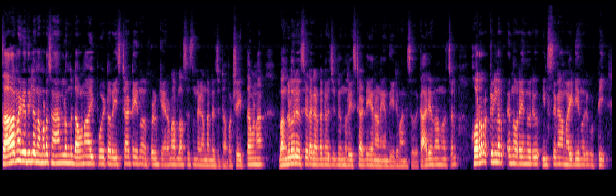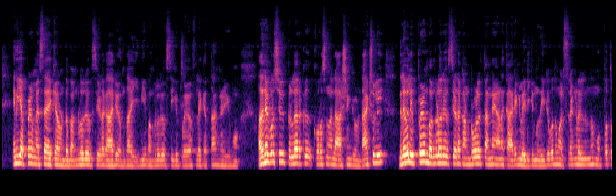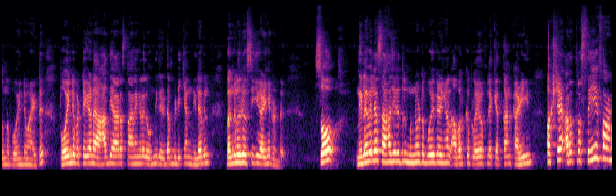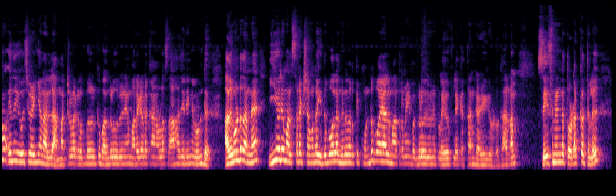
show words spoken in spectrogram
സാധാരണഗതിയിൽ നമ്മുടെ ചാനൽ ഒന്ന് ഡൗൺ ആയി പോയിട്ട് റീസ്റ്റാർട്ട് ചെയ്യുന്നത് എപ്പോഴും കേരള ബ്ലാസ്റ്റേഴ്സിന്റെ കണ്ടന്റ് വെച്ചിട്ടാണ് പക്ഷേ ഇത്തവണ ബംഗളൂരു എഫ് സിയുടെ കണ്ടന്റ് വെച്ചിട്ട് ഇന്ന് റീസ്റ്റാർട്ട് ചെയ്യാനാണ് ഞാൻ തീരുമാനിച്ചത്. കാര്യം എന്താണെന്ന് വെച്ചാൽ ഹൊറർ കില്ലർ എന്ന് പറയുന്ന ഒരു ഇൻസ്റ്റഗ്രാം ഐ ഡി എന്നൊരു കുട്ടി എനിക്ക് എപ്പോഴും മെസ്സേജ് അയക്കാറുണ്ട്. ബംഗളൂരു എഫ് സിയുടെ കാര്യം എന്താ? ഇനി ബംഗളൂരു എഫ് സിക്ക് പ്ലേ ഓഫിലേക്ക് എത്താൻ കഴിയുമോ? അതിനെക്കുറിച്ച് പിള്ളേർക്ക് കുറച്ച് നല്ല ആശങ്കയുണ്ട്. ആക്ച്വലി നിലവിൽ ഇപ്പോഴും ബംഗളൂരു എഫ് സിയുടെ കൺട്രോളിൽ തന്നെയാണ് കാര്യങ്ങൾ ഇരിക്കുന്നത്. ഇരുപത് മത്സരങ്ങളിൽ നിന്നും മുപ്പത്തൊന്ന് പോയിന്റുമായിട്ട് പോയിന്റ് പട്ടികയുടെ ആദ്യ ആറ് സ്ഥാനങ്ങളിൽ ഒന്നിൽ ഇടം പിടിക്കാൻ നിലവിൽ ബംഗളൂരു എഫ് സിക്ക് കഴിഞ്ഞിട്ടുണ്ട്. സോ നിലവിലെ സാഹചര്യത്തിൽ മുന്നോട്ട് പോയി കഴിഞ്ഞാൽ അവർക്ക് പ്ലേ ഓഫിലേക്ക് എത്താൻ കഴിയും. പക്ഷേ അതത്ര സേഫ് ആണോ എന്ന് ചോദിച്ചു കഴിഞ്ഞാൽ അല്ല മറ്റുള്ള ക്ലബ്ബുകൾക്ക് ബംഗളൂരുവിനെ മറികടക്കാനുള്ള സാഹചര്യങ്ങളുണ്ട്. അതുകൊണ്ട് തന്നെ ഈ ഒരു മത്സരക്ഷമത ഇതുപോലെ നിലനിർത്തി കൊണ്ടുപോയാൽ മാത്രമേ ബംഗളൂരുവിന് പ്ലേ ഓഫിലേക്ക് എത്താൻ കഴിയുകയുള്ളൂ. കാരണം സീസണിന്റെ തുടക്കത്തിൽ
